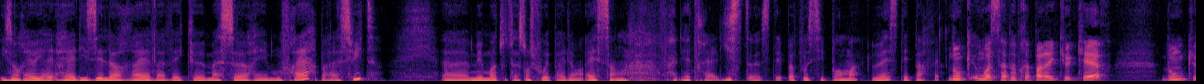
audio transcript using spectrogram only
Ils ont ré- réalisé leur rêve avec euh, ma sœur et mon frère par la suite. Euh, mais moi, de toute façon, je pouvais pas aller en S. Hein. Fallait être réaliste. euh, C'était pas possible pour moi. ES, c'était parfait. Donc moi, c'est à peu près pareil que Kerr. Donc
